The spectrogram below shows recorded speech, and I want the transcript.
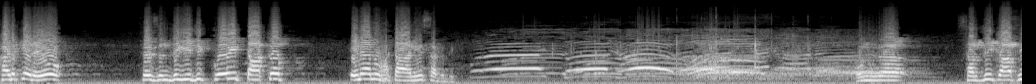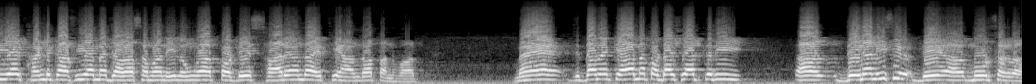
ਖੜ ਕੇ ਰਹੋ ਫਿਰ ਜ਼ਿੰਦਗੀ ਦੀ ਕੋਈ ਤਾਕਤ ਇਹਨਾਂ ਨੂੰ ਹਟਾ ਨਹੀਂ ਸਕਦੀ। ਹੁਣ ਸਰਦੀ ਕਾਫੀ ਹੈ ਠੰਡ ਕਾਫੀ ਹੈ ਮੈਂ ਜ਼ਿਆਦਾ ਸਮਾਂ ਨਹੀਂ ਲਵਾਂਗਾ ਤੁਹਾਡੇ ਸਾਰਿਆਂ ਦਾ ਇੱਥੇ ਆਉਣ ਦਾ ਧੰਨਵਾਦ। ਮੈਂ ਜਿੱਦਾਂ ਮੈਂ ਕਿਹਾ ਮੈਂ ਤੁਹਾਡਾ ਸ਼ਾਇਦ ਕਦੀ ਦੇਣਾ ਨਹੀਂ ਸੀ ਮੋੜ ਸਕਦਾ।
